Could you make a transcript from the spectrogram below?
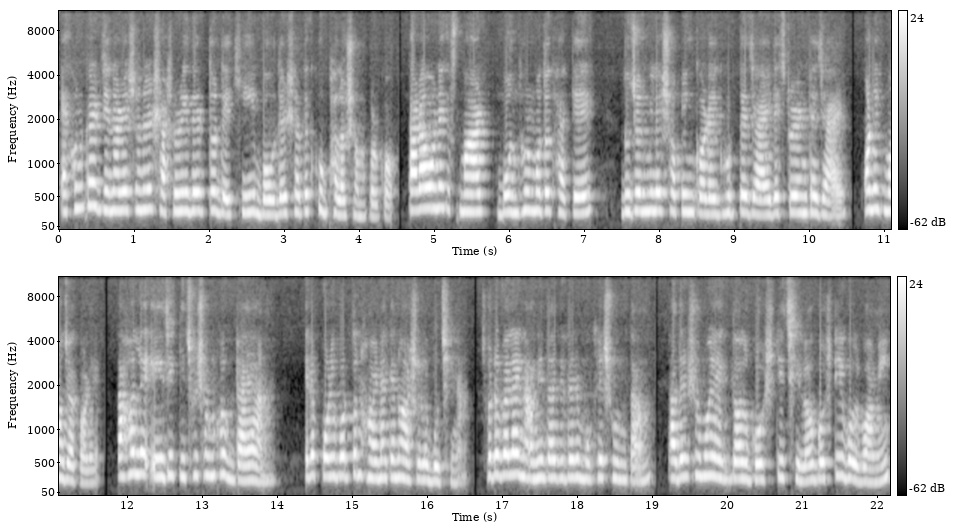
এখনকার জেনারেশনের শাশুড়িদের তো দেখি বউদের সাথে খুব ভালো সম্পর্ক। তারাও অনেক স্মার্ট, বন্ধুর মতো থাকে, দুজন মিলে শপিং করে, ঘুরতে যায়, রেস্টুরেন্টে যায়, অনেক মজা করে। তাহলে এই যে কিছু সংখ্যক ডায়ান এটা পরিবর্তন হয় না কেন আসলে বুঝি না। ছোটবেলায় নানি দাদিদের মুখে শুনতাম, তাদের সময় একদল গোষ্ঠী ছিল, গোষ্ঠীই বলব আমি,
